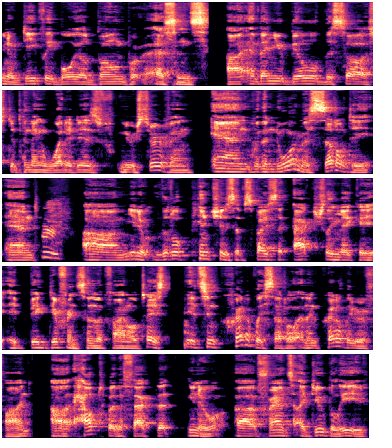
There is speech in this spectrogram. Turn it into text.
you know, deeply boiled bone essence. Uh, and then you build the sauce depending on what it is you're serving and with enormous subtlety and mm um, you know, little pinches of spice that actually make a, a big difference in the final taste. It's incredibly subtle and incredibly refined, uh, helped by the fact that, you know, uh, France, I do believe,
